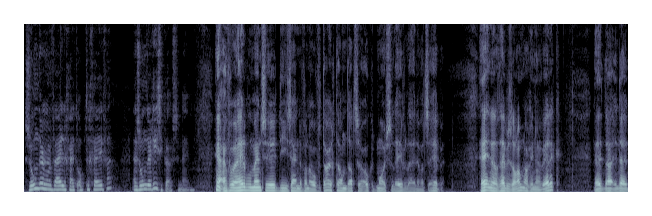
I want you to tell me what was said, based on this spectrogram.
Zonder hun veiligheid op te geven en zonder risico's te nemen. Ja, en voor een heleboel mensen die zijn ervan overtuigd dan dat ze ook het mooiste leven leiden wat ze hebben. Hè, en dat hebben ze dan ook nog in hun werk. Daar, daar, daar,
